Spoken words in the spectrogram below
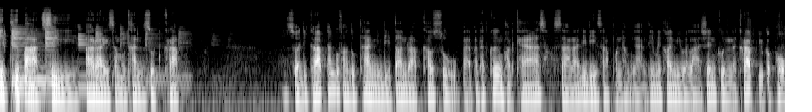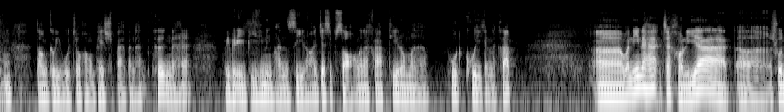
อิทธิบาท 4 อะไรสำคัญสุดครับ สวัสดีครับ ท่านผู้ฟังทุกท่านยินดีต้อนรับเข้าสู่แบรรทัดครึ่งพอดแคสต์สาระดีๆสำหรับคนทำงานที่ไม่ค่อยมีเวลาเช่นคุณนะครับ อยู่กับผมต้องกวีวุฒิเจ้าของเพจแบบบรรทัดครึ่งนะฮะ มีเป็น EP ที่ 1472 แล้วนะครับ ที่เรามาพูดคุยกันนะครับ วันนี้นะฮะจะขออนุญาตชวน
